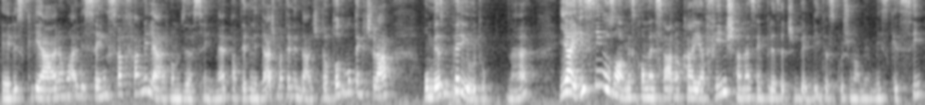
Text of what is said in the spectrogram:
eles criaram a licença familiar, vamos dizer assim, né? Paternidade, maternidade. Então todo mundo tem que tirar o mesmo período, né? E aí sim os homens começaram a cair a ficha nessa empresa de bebidas, cujo nome eu me esqueci.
